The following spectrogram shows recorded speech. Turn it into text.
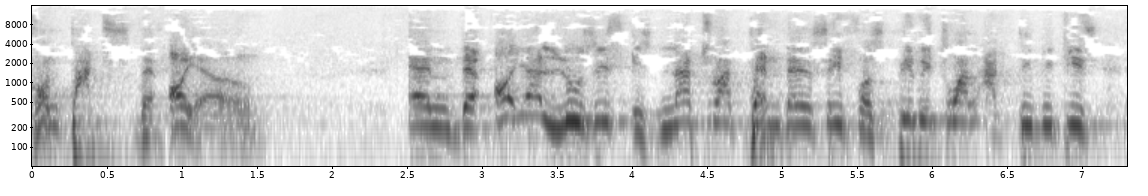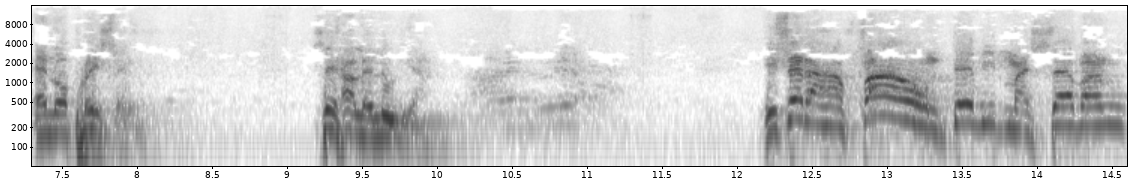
contacts the oil and the oil loses its natural tendency for spiritual activities and operation. Say hallelujah. hallelujah. He said, I have found David my servant.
